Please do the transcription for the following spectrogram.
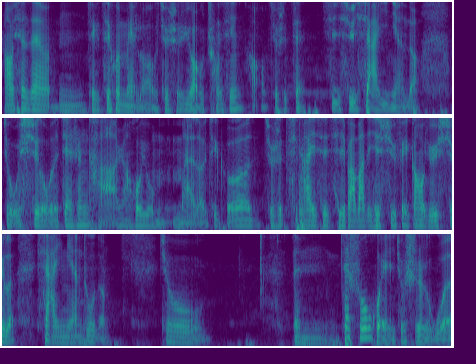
然后现在，嗯，这个机会没了，就是又要重新好，就是再继续下一年的，就续了我的健身卡，然后又买了这个，就是其他一些七七八八的一些续费，刚好就续了下一年度的。就，嗯，再说回，就是我，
